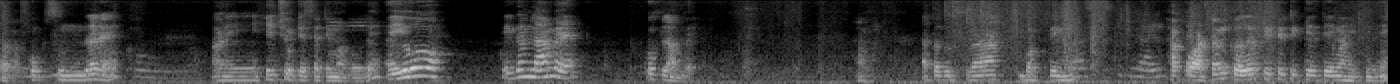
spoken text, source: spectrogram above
बघा खूप सुंदर आहे. आणि हे छोटेसाठी मागवलं आहे अयो एकदम लांब आहे. खूप लांब आहे. आता दुसरा बघते मी. हा कॉटन कलर किती टिकेल ते माहिती नाही.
